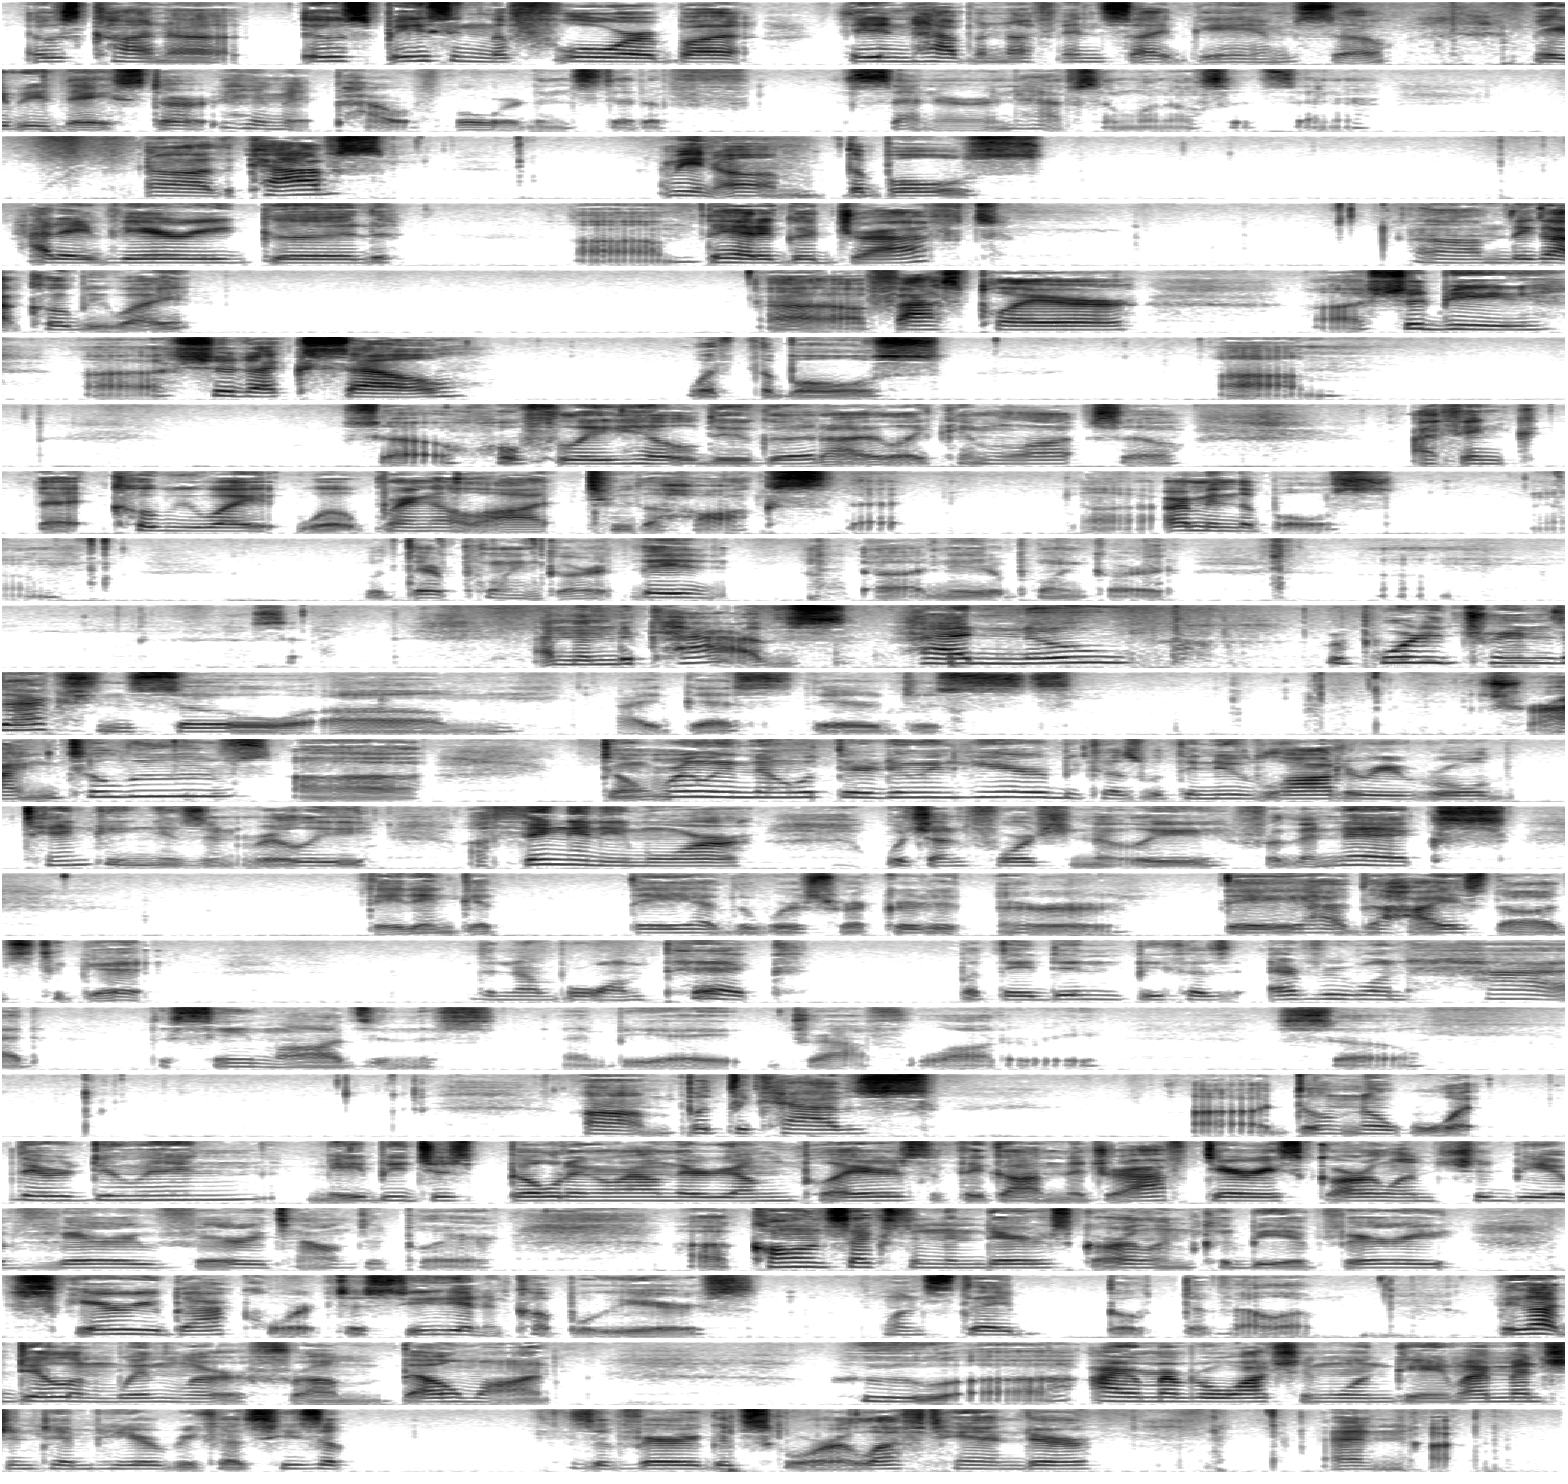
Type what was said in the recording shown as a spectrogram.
it was kind of it was spacing the floor, but they didn't have enough inside game, so maybe they start him at power forward instead of center and have someone else at center. uh, the Cavs, I mean, um, the Bulls had a very good, um, they had a good draft. Um, they got Coby White, uh, a fast player, uh, should be, uh, should excel with the Bulls. Um, so hopefully he'll do good. I like him a lot. So I think that Coby White will bring a lot to the Hawks. That uh, I mean the Bulls um, with their point guard. They uh, need a point guard. Um, so and then the Cavs had no reported transactions. So um, I guess they're just trying to lose. Uh, don't really know what they're doing here because with the new lottery rule, tanking isn't really a thing anymore, which unfortunately for the Knicks, they didn't get they had the worst record or they had the highest odds to get the number 1 pick, but they didn't because everyone had the same odds in this NBA draft lottery. So um, but the Cavs uh, don't know what they're doing. Maybe just building around their young players that they got in the draft. Darius Garland should be a very, very talented player. Uh, Collin Sexton and Darius Garland could be a very scary backcourt to see in a couple years once they both develop. They got Dylan Windler from Belmont, who uh, I remember watching one game. I mentioned him here because he's a he's a very good scorer, left-hander, and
